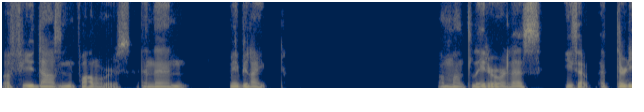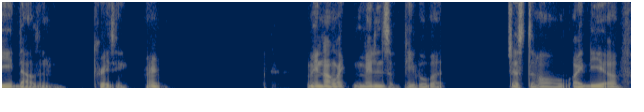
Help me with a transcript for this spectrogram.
a few thousand followers and then maybe like a month later or less he's at, at 38,000 crazy right i mean not like millions of people but just the whole idea of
